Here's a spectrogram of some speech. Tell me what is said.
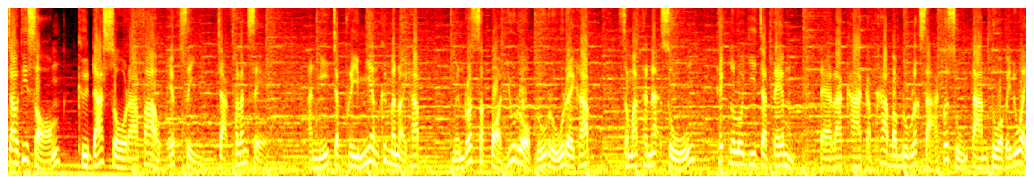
เจ้าที่ 2 คือ Dassault Rafale F4 จากฝรั่งเศส อันนี้จะพรีเมียมขึ้นมาหน่อยครับ เหมือนรถสปอร์ตยุโรปหรูๆเลยครับ สมรรถนะสูง เทคโนโลยีจัดเต็ม แต่ราคากับค่าบำรุงรักษาก็สูงตามตัวไปด้วย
